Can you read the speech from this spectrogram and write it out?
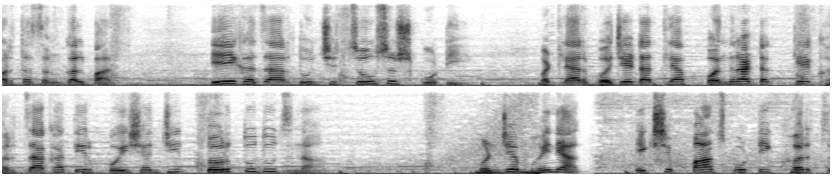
अर्थसंकल्पांत एक हजार दोनशे चौसष्ट कोटी म्हटल्यार बजेटांतल्या पंदरा टक्के खर्चा खातीर पयशांची तरतूदूच ना. म्हणजे म्हयन्याक एकशे पांच कोटी खर्च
